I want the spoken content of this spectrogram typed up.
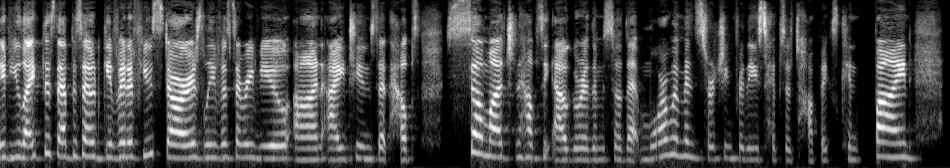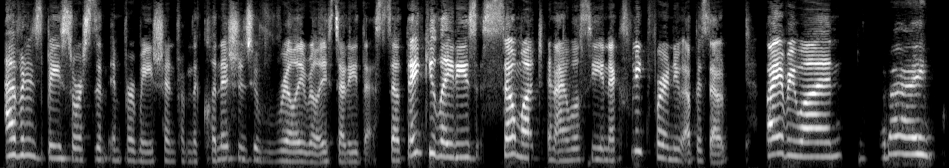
if you like this episode, give it a few stars, leave us a review on iTunes. That helps so much and helps the algorithm so that more women searching for these types of topics can find evidence based sources of information from the clinicians who've really, really studied this. So thank you, ladies, so much. And I will see you next week for a new episode. Bye, everyone. Bye bye.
